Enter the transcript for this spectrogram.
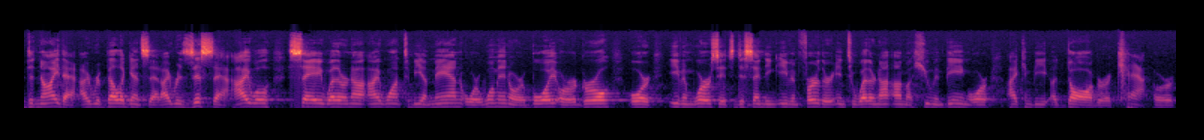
deny that. I rebel against that. I resist that. I will say whether or not I want to be a man or a woman or a boy or a girl, or even worse, it's descending even further into whether or not I'm a human being or I can be a dog or a cat or,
